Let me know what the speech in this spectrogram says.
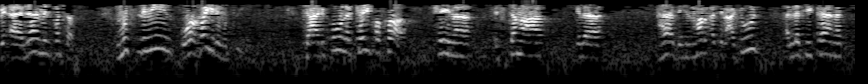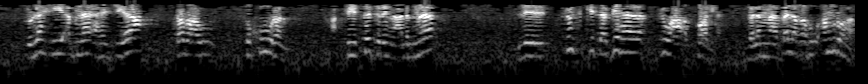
بآلام البشر مسلمين وغير مسلمين. تعرفون كيف صار حين استمع إلى هذه المرأة العجوز التي كانت تلهي أبنائها الجياع تضع صخورا في قدر على الماء لتسكت بها جوع أطفالها. فلما بلغه أمرها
